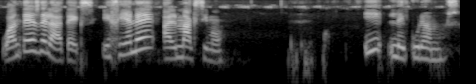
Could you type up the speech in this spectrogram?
guantes de látex, higiene al máximo. Y le curamos.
